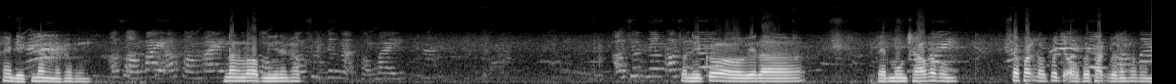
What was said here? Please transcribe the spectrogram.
ให้เด็กนั่งนะครับผมเอาสองใบเอาสองใบนั่งรอบนี้นะครับ ตอนนี้ก็เวลาแปดโมงเช้าครับผมสักพักเราก็จะออกไปพักแล้วนะครับผม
